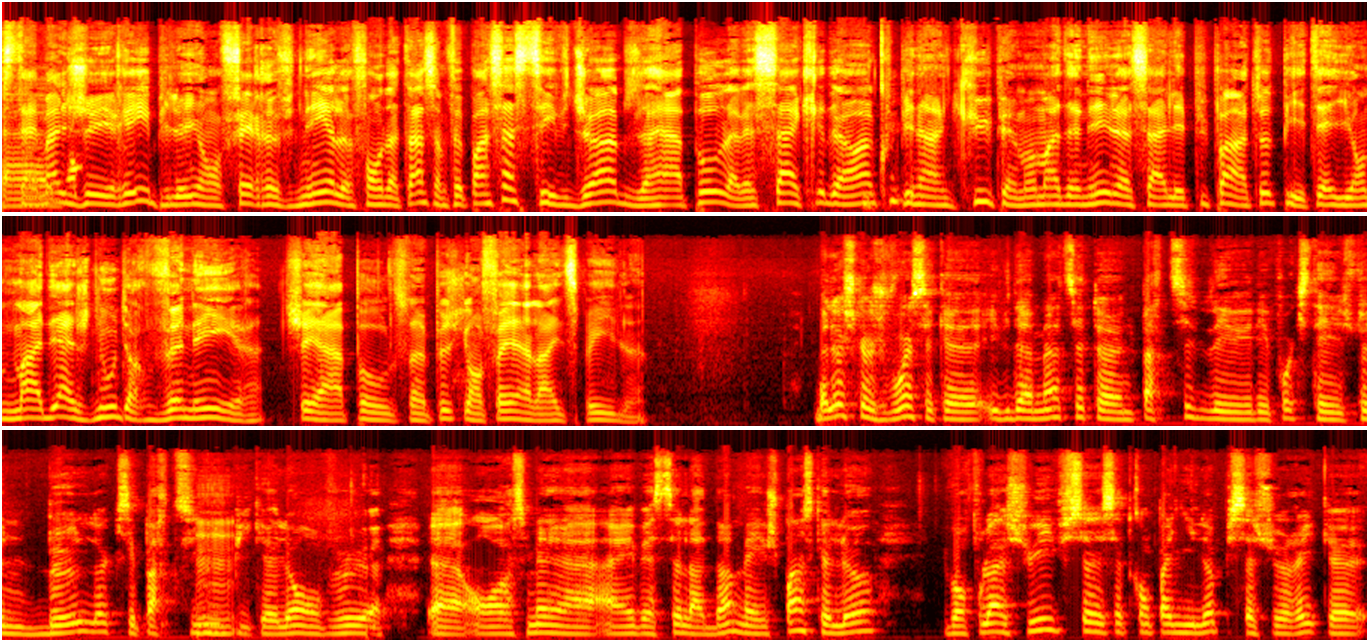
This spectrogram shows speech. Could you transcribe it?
c'était Euh, mal géré, puis là, ils ont fait revenir le fondateur. Ça me fait penser à Steve Jobs. Là, Apple avait sacré dehors, un coup de pied dans le cul, puis à un moment donné, là, ça allait plus pantoute, puis ils, ont demandé à genoux de revenir chez Apple. C'est un peu ce qu'ils ont fait à Lightspeed. là. Ben là, ce que je vois, c'est que évidemment, tu sais, as une partie des, des fois que c'était c'est une bulle là, qui s'est partie, Mhm. puis que là, on veut, euh, on se met à, à investir là-dedans. Mais je pense que là, il va falloir suivre ce- cette compagnie-là puis s'assurer que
